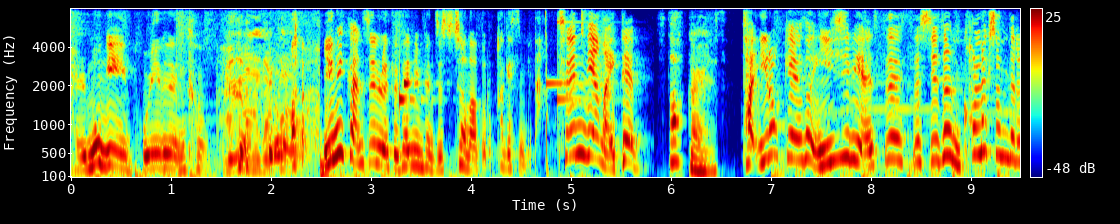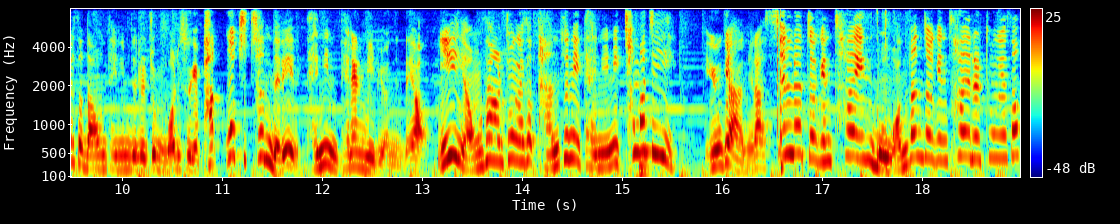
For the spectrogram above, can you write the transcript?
발목이 보이는 그왜 이러는 걸까요? 유니크한 실루엣 데님 팬츠 추천하도록 하겠습니다. 트렌디한 아이템! Stalkers. 자 이렇게 해서 22SS 시즌 컬렉션들에서 나온 데님들을 좀 머릿속에 박고 추천드린 데님 대량 리뷰였는데요. 이 영상을 통해서 단순히 데님이 청바지! 이게 아니라 실루엣적인 차이, 뭐 원단적인 차이를 통해서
